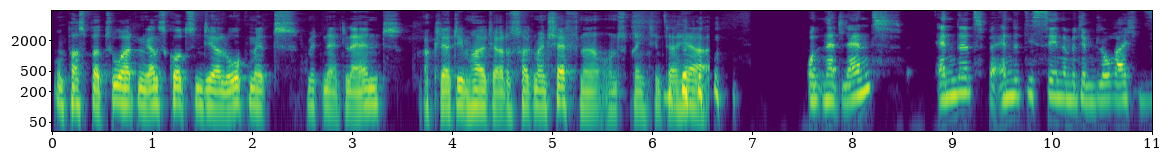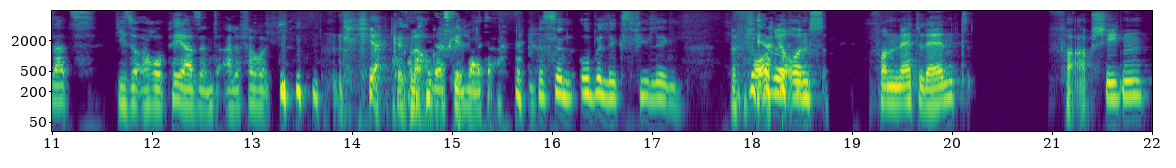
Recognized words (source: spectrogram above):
und Passepartout hat einen ganz kurzen Dialog mit, mit Ned Land, erklärt ihm halt, ja, das ist halt mein Chef, ne, und springt hinterher. Und Ned Land endet, beendet die Szene mit dem glorreichen Satz, diese Europäer sind alle verrückt. ja, genau. Und es geht weiter. Ein bisschen Obelix-Feeling. Bevor wir uns von Ned Land verabschieden,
